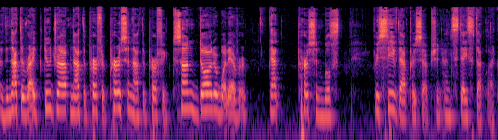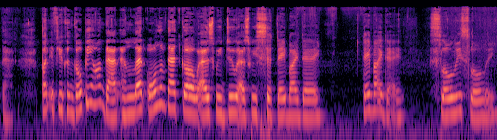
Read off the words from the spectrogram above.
not the right dewdrop, not the perfect person, not the perfect son, daughter, whatever, that person will receive that perception and stay stuck like that. But if you can go beyond that and let all of that go as we do, as we sit day by day, day by day, slowly, slowly,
